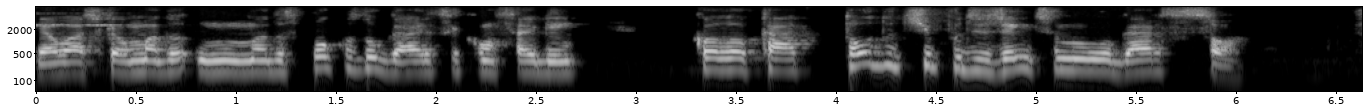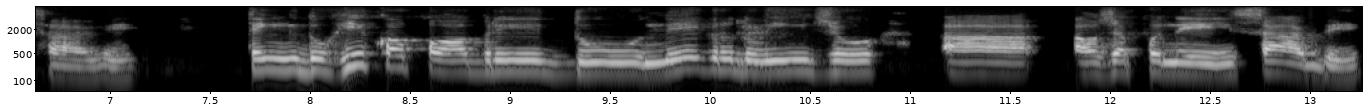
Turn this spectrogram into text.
Eu acho que é uma, do, uma dos poucos lugares que conseguem colocar todo tipo de gente num lugar só, sabe? Tem do rico ao pobre, do negro, do índio a, ao japonês, sabe?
